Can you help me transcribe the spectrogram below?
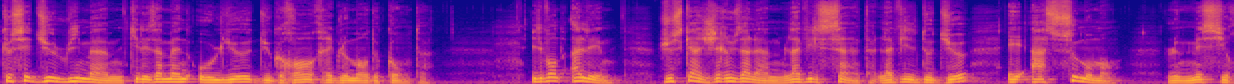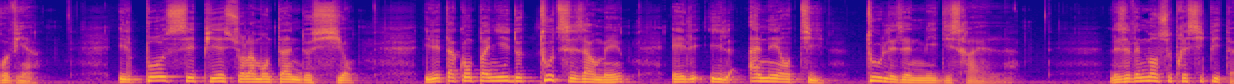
que c'est Dieu lui-même qui les amène au lieu du grand règlement de compte. Ils vont aller jusqu'à Jérusalem, la ville sainte, la ville de Dieu, et à ce moment, le Messie revient. Il pose ses pieds sur la montagne de Sion, il est accompagné de toutes ses armées et il anéantit tous les ennemis d'Israël. Les événements se précipitent.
